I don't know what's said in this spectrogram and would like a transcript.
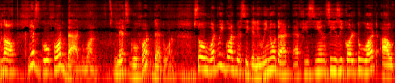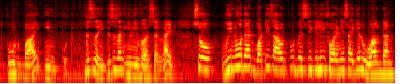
Now let's go for that one let's go for that one. So what we got basically we know that efficiency is equal to what? Output by input. This is a this is an universal right? So we know that what is output basically for any cycle? Work done.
